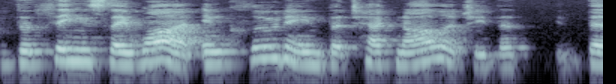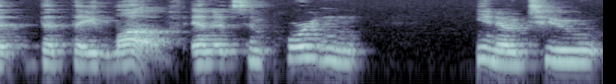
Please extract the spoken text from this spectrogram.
the things they want, including the technology that that that they love. And it's important, you know, to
